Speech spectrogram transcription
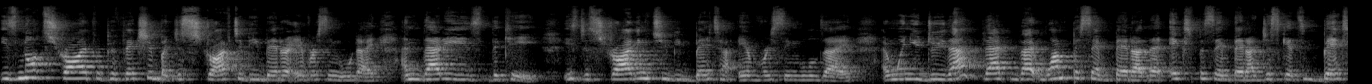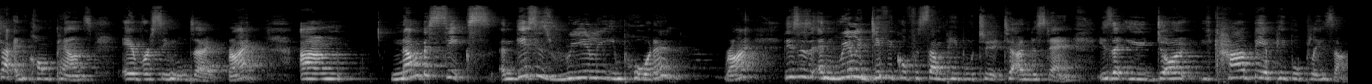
is not strive for perfection but just strive to be better every single day. And that is the key is just striving to be better every single day. And when you do that that that 1% better that x percent better just gets better and compounds every single day right? Um, number six and this is really important right? This is and really difficult for some people to, to understand is that you don't you can't be a people pleaser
